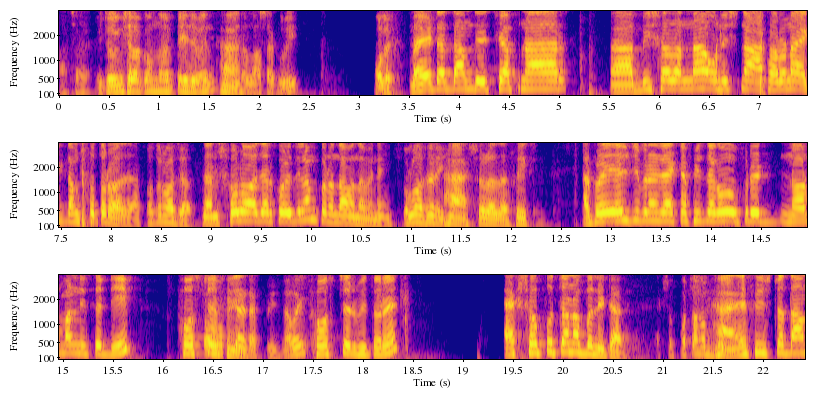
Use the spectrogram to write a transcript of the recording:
আচ্ছা এটাও ইনশাআল্লাহ কম দামে পেয়ে যাবেন হ্যাঁ। ইনশাআল্লাহ আশা করি। বলে ভাই এটার দাম দিচ্ছে আপনার বিশ হাজার না উনিশ না আঠারো না একদম সতেরো হাজার। সতেরো হাজার? ষোলো হাজার করে দিলাম কোনো দামাদামি নেই। ষোলো হাজারই? হ্যাঁ ষোলো হাজার ফিক্সড তারপরে এলজি ব্র্যান্ডের একটা ফ্রিজ দেখাবো উপরে নর্মাল নিচে ডিপ ফোস্টের ফ্রিজ ফ্রিজ না ভাই? ফোস্টের ভিতরে একশো পঁচানব্বই লিটার হ্যাঁ এই ফ্রিজটার দাম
